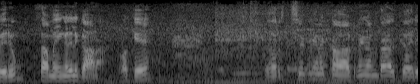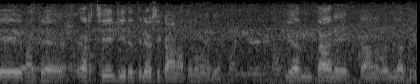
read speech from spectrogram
വരും. സമയങ്ങളിൽ കാണാം. ഓക്കെ ഇറച്ചിയൊക്കെ ഇങ്ങനെ കാട്ടിനെ കണ്ട ആൾക്കാർ മറ്റേ ഇറച്ചി ജീവിതത്തിൽ ഇറച്ചി കാണാത്തൊരു മതിയോ എന്താലേ കാണാൻ വല്ലാത്തൊരു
